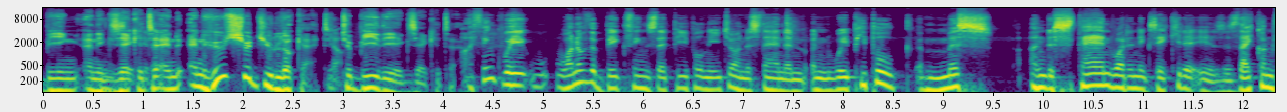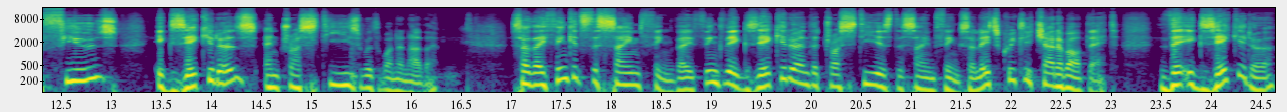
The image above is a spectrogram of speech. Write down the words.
being an executor, and, and who should you look at Yeah. to be the executor? I think we one of the big things that people need to understand, and, and where people misunderstand what an executor is, is they confuse executors and trustees with one another. So they think it's the same thing. They think the executor and the trustee is the same thing. So let's quickly chat about that. The executor,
